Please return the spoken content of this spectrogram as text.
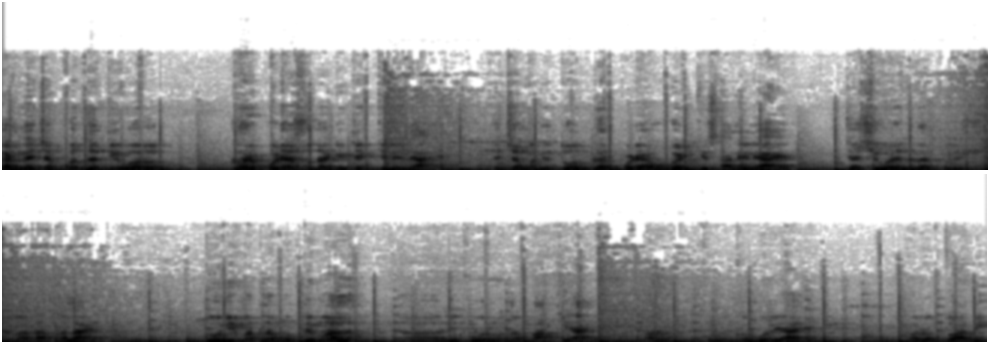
करण्याच्या पद्धतीवरून घरपुड्या सुद्धा डिटेक्ट केलेल्या आहेत. त्याच्यामध्ये दोन घरपुड्या उघडकीस आलेल्या आहेत ज्या शिवाजीनगर पोलीस स्टेशनला दाखल आहेत. दोन्हीमधला मुद्देमाल रिकवर होणं बाकी आहे आरोपींकडून कबुली आहे. परंतु आम्ही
